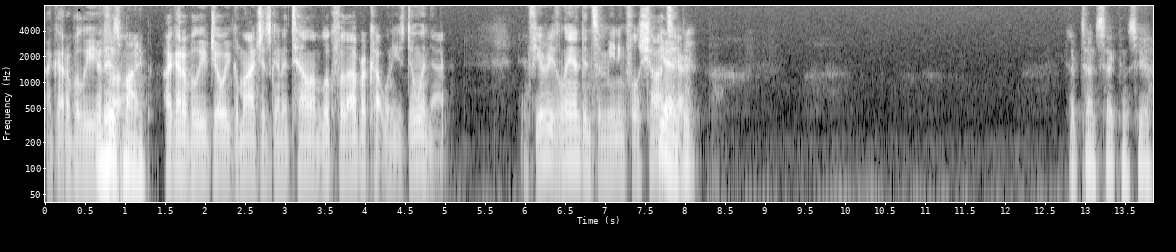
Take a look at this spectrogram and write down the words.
I gotta believe in his uh, mind. I gotta believe Joey Gamache is gonna tell him look for the uppercut when he's doing that. And Fury's landing some meaningful shots Yeah, here. the- Got ten seconds here.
